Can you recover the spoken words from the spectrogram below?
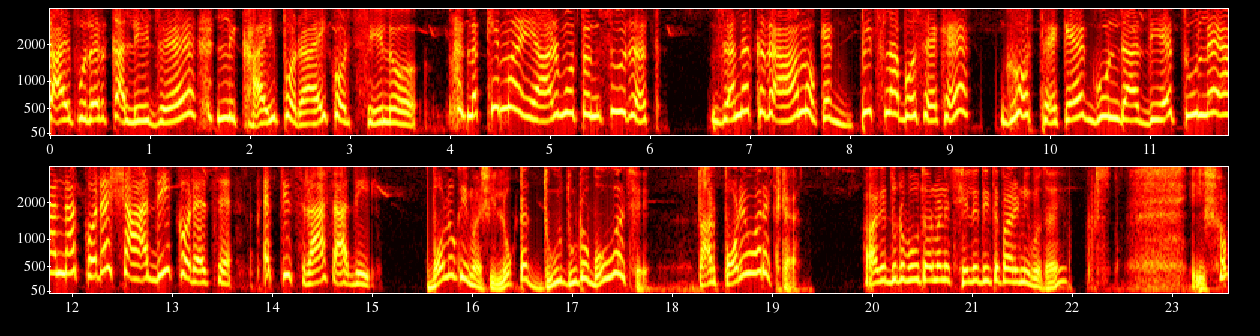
রায়পুরের কলেজে লিখাই পড়াই করছিল। লক্ষ্মী মাইয়ার মতন সুরত। জনক রাম ওকে পিছলা বসে খে ঘর থেকে গুন্ডা দিয়ে তুলে আনা করে শাদি করেছে। তিসরা শাদি। বলো কি মাসি লোকটা দু দুটো বউ আছে তারপরেও আর একটা আগে দুটো বউ তার মানে ছেলে দিতে পারেনি বোধ হয় এইসব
